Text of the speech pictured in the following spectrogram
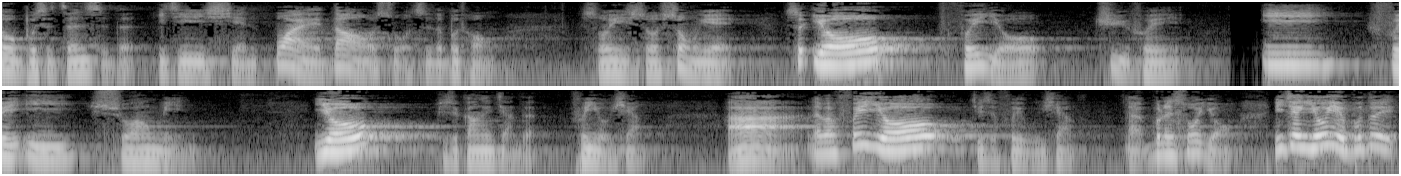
都不是真实的，以及显外道所知的不同，所以说颂曰：是有非有，俱非一非一，双名。有就是刚刚讲的非有相啊，那么非有就是非无相啊，不能说有，你讲有也不对，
